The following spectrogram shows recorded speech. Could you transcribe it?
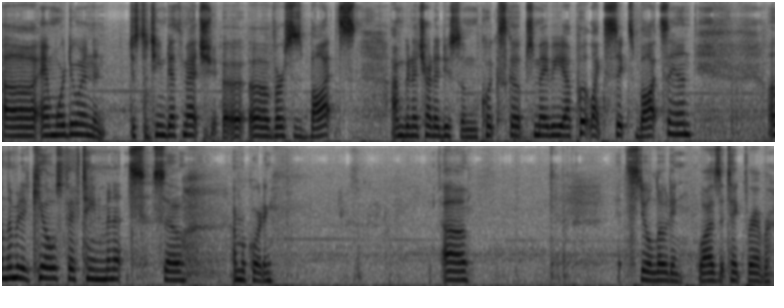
Uh, and we're doing just a team deathmatch uh, uh, versus bots. I'm gonna try to do some quick scopes maybe. I put like six bots in. Unlimited kills, 15 minutes. So I'm recording. Uh, it's still loading. Why does it take forever?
